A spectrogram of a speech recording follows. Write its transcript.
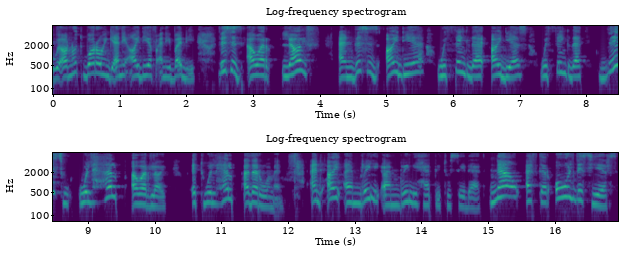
We are not borrowing any idea of anybody. This is our life and this is idea. We think that ideas we think that this will help our life it will help other women and i am really i'm really happy to say that now after all these years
